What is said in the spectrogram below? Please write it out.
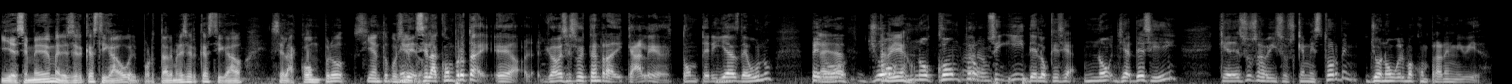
y ese medio merece ser castigado o el portal merece ser castigado. Se la compro 100%. Mire, se la compro, ta- eh, yo a veces soy tan radical, eh, tonterías de uno, pero yo no compro, Claro. sí, y de lo que sea, no, ya decidí que de esos avisos que me estorben, yo no vuelvo a comprar en mi vida.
